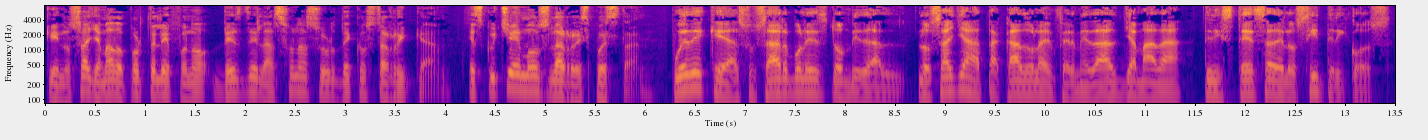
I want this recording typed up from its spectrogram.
que nos ha llamado por teléfono desde la zona sur de Costa Rica. Escuchemos la respuesta. Puede que a sus árboles, don Vidal, los haya atacado la enfermedad llamada tristeza de los cítricos.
